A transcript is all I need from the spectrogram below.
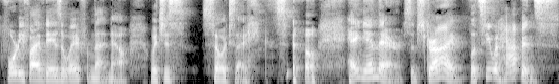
45 days away from that now, which is so exciting. So hang in there, subscribe. Let's see what happens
